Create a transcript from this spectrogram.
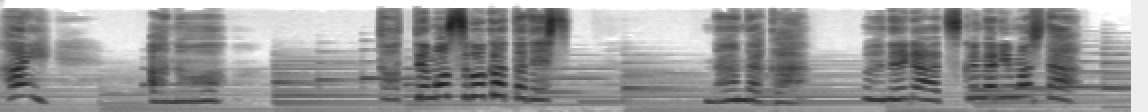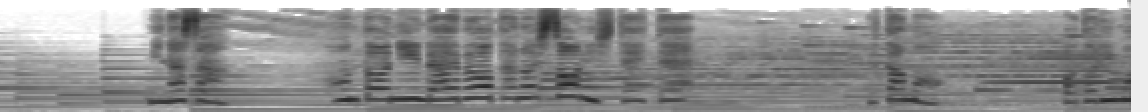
はいあのとってもすごかったです。なんだか胸が熱くなりました。皆さん本当にライブを楽しそうにしていて歌も踊りも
